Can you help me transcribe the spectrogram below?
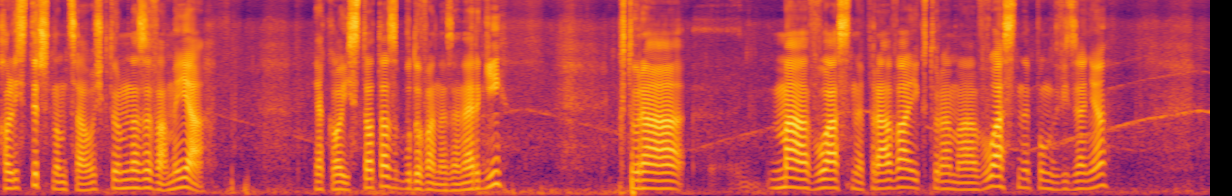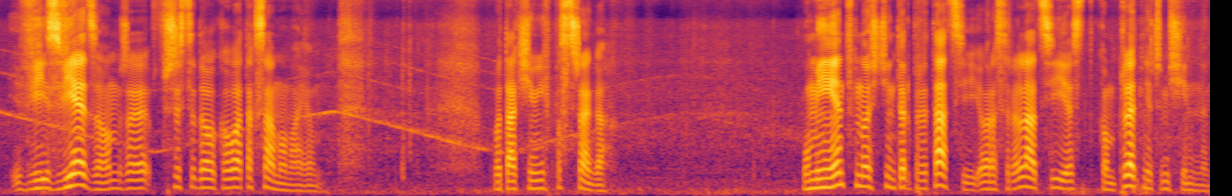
Holistyczną całość, którą nazywamy ja. Jako istota zbudowana z energii, która ma własne prawa i która ma własny punkt widzenia, wi- z wiedzą, że wszyscy dookoła tak samo mają. Bo tak się ich postrzega. Umiejętność interpretacji oraz relacji jest kompletnie czymś innym.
